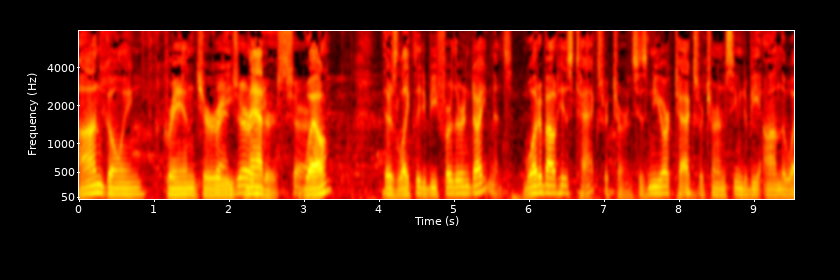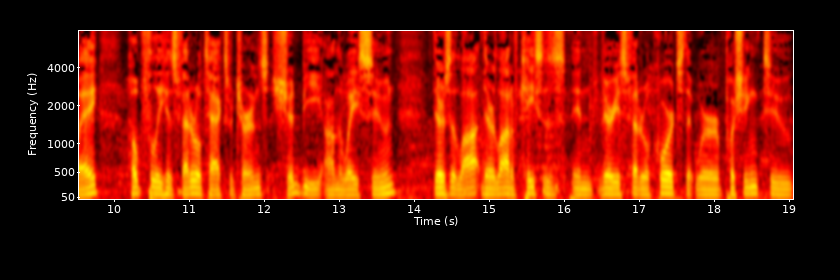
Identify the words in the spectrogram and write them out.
Ongoing grand jury, Grand jury, matters. sure. Well, there's likely to be further indictments. What about his tax returns? His New York tax returns seem to be on the way. Hopefully, his federal tax returns should be on the way soon. There's a lot. There are a lot of cases in various federal courts that we're pushing to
